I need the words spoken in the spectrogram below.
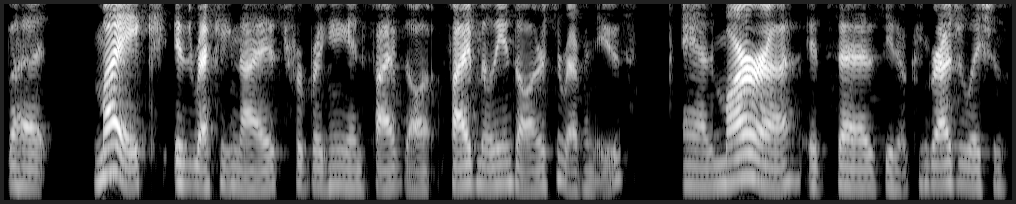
But Mike is recognized for bringing in $5, $5 million in revenues. And Mara, it says, you know, congratulations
